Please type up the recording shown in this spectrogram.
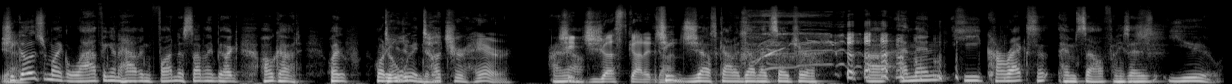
She goes from like laughing and having fun to suddenly be like, "Oh God, what what are you doing?" to me?" touch her hair. She just got it done. She just got it done. That's so true. uh, and then he corrects himself and he says, "You,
